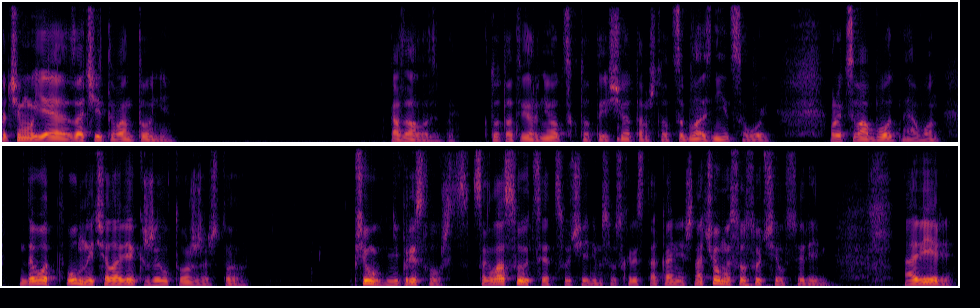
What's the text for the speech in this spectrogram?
Почему я зачитываю Антония? Казалось бы, кто-то отвернется, кто-то еще там что-то соблазнится, ой, вроде свободный, а вон. Да вот, умный человек жил тоже, что... Почему не прислушаться? Согласуется это с учением Иисуса Христа, конечно. О чем Иисус учил все время? О вере.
